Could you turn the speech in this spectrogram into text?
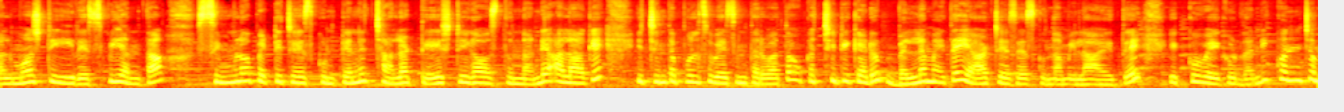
ఆల్మోస్ట్ ఈ రెసిపీ అంతా సిమ్లో పెట్టి చేసుకుంటేనే చాలా టేస్టీగా వస్తుందండి. అలాగే ఈ చింతపులుసు వేసిన తర్వాత ఒక చిటికెడు బెల్లం అయితే యాడ్ చేసేసుకుందాం. ఇలా అయితే ఎక్కువ వేయకూడదండి. కొంచెం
